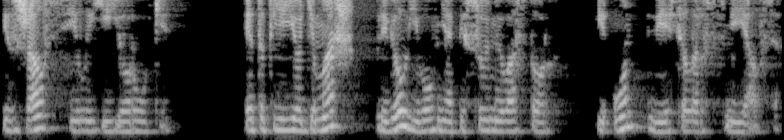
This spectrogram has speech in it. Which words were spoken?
и сжал с силой ее руки. Этот ее демарш привел его в неописуемый восторг, и он весело рассмеялся.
